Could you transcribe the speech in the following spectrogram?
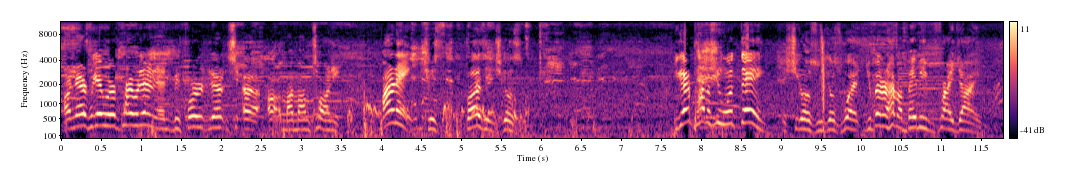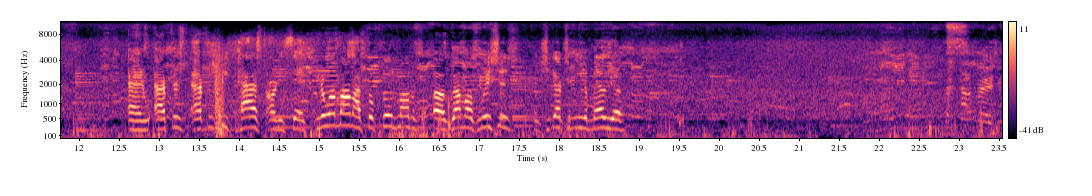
I'll never forget we were with it, and before uh, uh, my mom told me, Arnie, she was buzzing. She goes, "You gotta promise me one thing." And she goes, "He goes, what? You better have a baby before I die." And after after she passed, Arnie said, "You know what, Mom? I fulfilled Mom's uh, grandma's wishes, and she got to meet Amelia." I remember she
